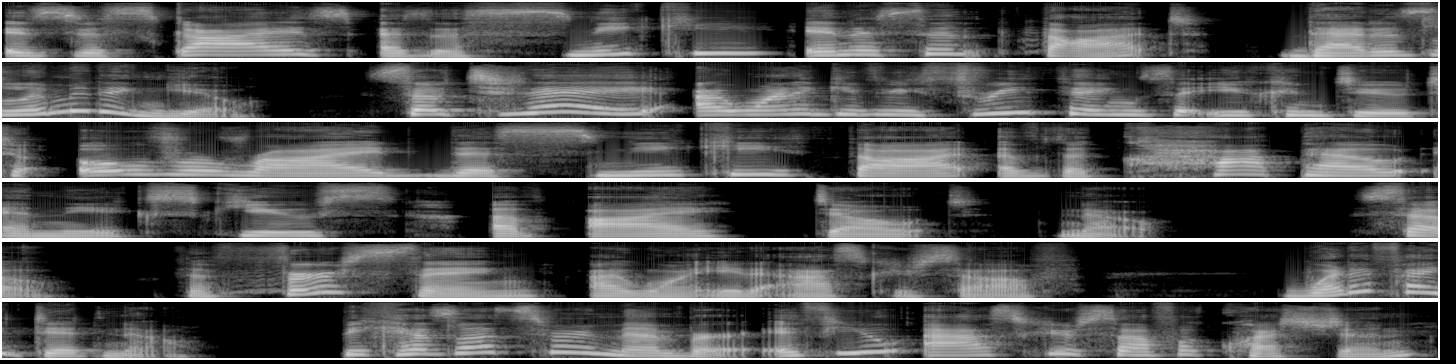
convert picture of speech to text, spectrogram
is disguised as a sneaky, innocent thought that is limiting you. So today I want to give you three things that you can do to override the sneaky thought of the cop out and the excuse of I don't know. So the first thing I want you to ask yourself, what if I did know? Because let's remember, if you ask yourself a question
